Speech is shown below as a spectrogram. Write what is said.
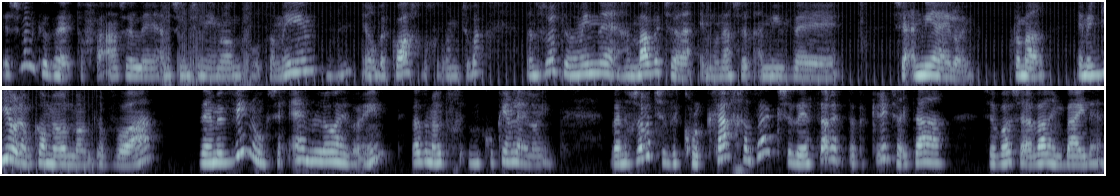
יש מין כזה תופעה של אנשים שנהיים מאוד מפורסמים. עם הרבה כוח וחוזרים בתשובה, ואני חושבת שזה מין אה, המוות של האמונה של אני ו... שאני האלוהים. כלומר, הם הגיעו למקום מאוד מאוד גבוה, והם הבינו שהם לא האלוהים, ואז הם היו זקוקים לאלוהים. ואני חושבת שזה כל כך חזק, שזה יצר את התקרית שהייתה שבוע שעבר עם ביידן.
